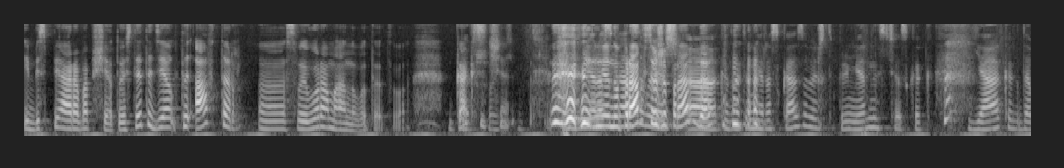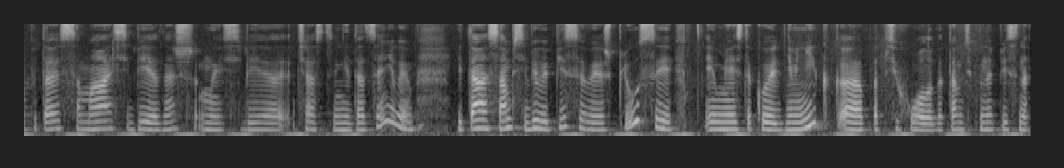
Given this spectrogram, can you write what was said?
и без пиара вообще. То есть ты это делал, ты автор э, своего романа вот этого. Как сейчас? Не, ну правда, все же правда. А, когда ты мне рассказываешь, ты примерно сейчас как я, когда пытаюсь сама себе, знаешь, мы себе часто недооцениваем, и ты сам себе выписываешь плюсы. И у меня есть такой дневник э, от психолога, там типа написано,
